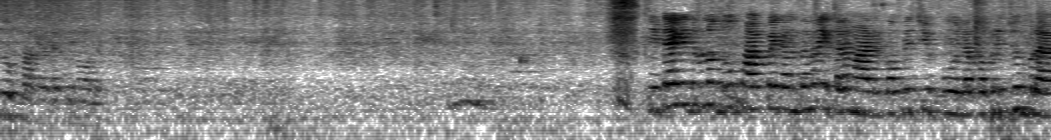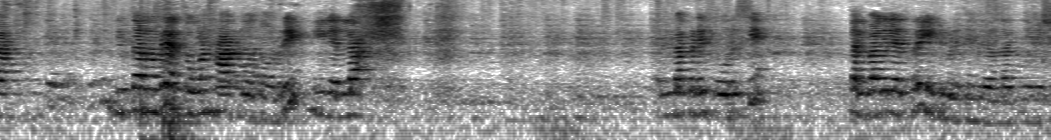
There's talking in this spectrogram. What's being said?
ಧೂಪ ಆಗ್ಬಿಡತ್ತಿ ನೋಡ್ರಿ. ಸಿಟಿಯಾಗಿದ್ರು ಧೂಪ ಹಾಕ್ಬೇಕಂತಂದ್ರೆ ಈ ತರ ಮಾಡ್ರಿ. ಕೊಬ್ಬರಿ ಚಿಪ್ಪು ಇಲ್ಲ ಕೊಬ್ಬರಿ ಜುಬ್ರ. ಈ ತರ ನೋಡ್ರಿ ಅದ್ ತಗೊಂಡ್ ಹಾಕ್ಬೋದು ನೋಡ್ರಿ. ಈಗೆಲ್ಲ ಎಲ್ಲ ಕಡೆ ತೋರಿಸಿ. ತಲ್ಬಾಗಿಲ ಹತ್ರ ಇಟ್ಟು ಬಿಡ್ತೀನಿ ರೀ ಒಂದ್ ಹತ್ತು ನಿಮಿಷ.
